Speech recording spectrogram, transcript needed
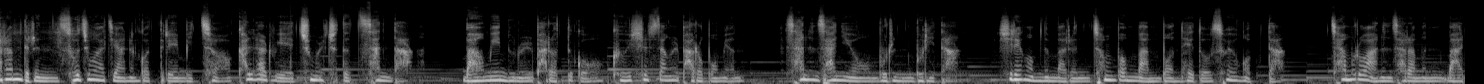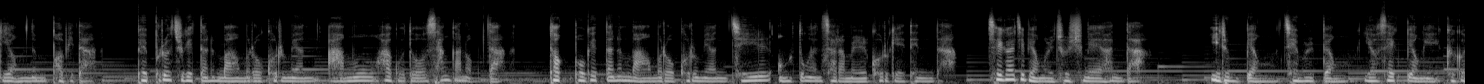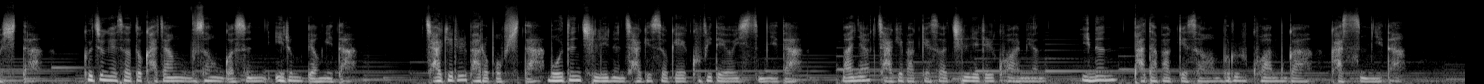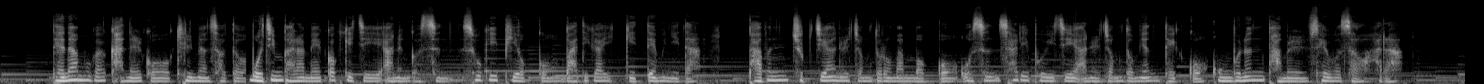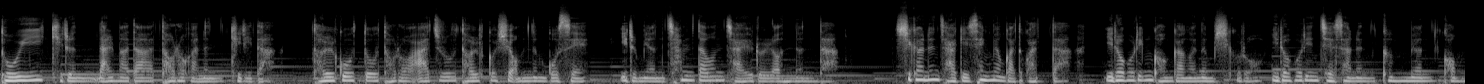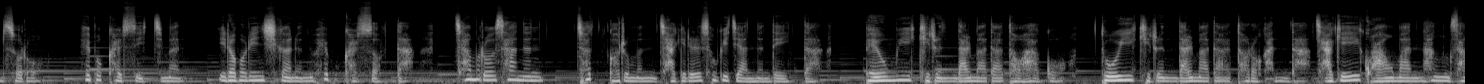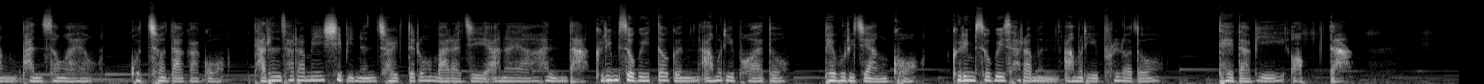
사람들은 소중하지 않은 것들에 미쳐 칼날 위에 춤을 추듯 산다. 마음이 눈을 바로 뜨고 그 실상을 바로 보면 산은 산이요 물은 물이다. 실행 없는 말은 천번 만번 해도 소용없다. 참으로 아는 사람은 말이 없는 법이다. 베풀어 주겠다는 마음으로 고르면 아무 하고도 상관없다. 덕 보겠다는 마음으로 고르면 제일 엉뚱한 사람을 고르게 된다. 세 가지 병을 조심해야 한다. 이름병, 재물병, 여색병이 그것이다. 그 중에서도 가장 무서운 것은 이름병이다. 자기를 바로 봅시다. 모든 진리는 자기 속에 구비되어 있습니다. 만약 자기 밖에서 진리를 구하면 이는 바다 밖에서 물을 구함과 같습니다. 대나무가 가늘고 길면서도 모진 바람에 꺾이지 않은 것은 속이 비었고 마디가 있기 때문이다. 밥은 죽지 않을 정도로만 먹고 옷은 살이 보이지 않을 정도면 됐고 공부는 밤을 새워서 하라. 도의 길은 날마다 덜어가는 길이다. 덜고 또 덜어 아주 덜 것이 없는 곳에 이르면 참다운 자유를 얻는다. 시간은 자기 생명과도 같다. 잃어버린 건강은 음식으로, 잃어버린 재산은 근면 검소로 회복할 수 있지만 잃어버린 시간은 회복할 수 없다. 참으로 사는 첫 걸음은 자기를 속이지 않는 데 있다. 배움의 길은 날마다 더하고 도의 길은 날마다 덜어간다. 자기의 과오만 항상 반성하여 고쳐 나가고 다른 사람의 시비는 절대로 말하지 않아야 한다. 그림 속의 떡은 아무리 보아도 배부르지 않고 그림 속의 사람은 아무리 불러도 대답이 없다.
